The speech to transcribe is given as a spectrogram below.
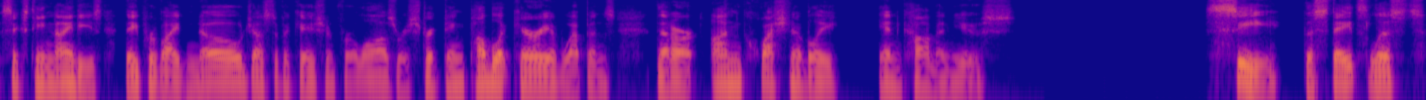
1690s, they provide no justification for laws restricting public carry of weapons that are unquestionably in common use. C. The state's lists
